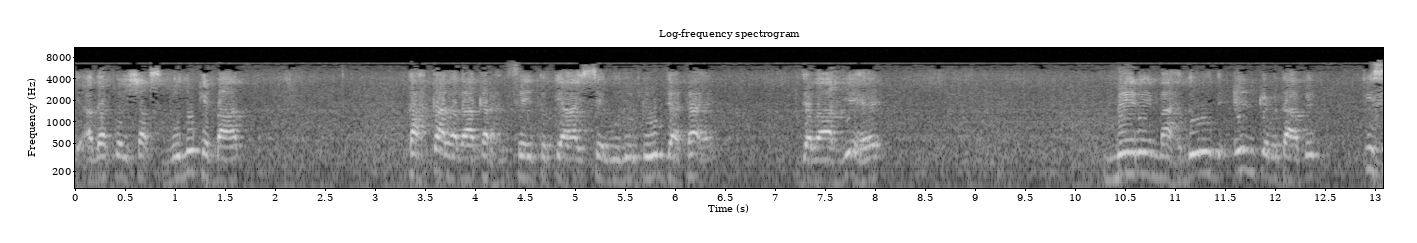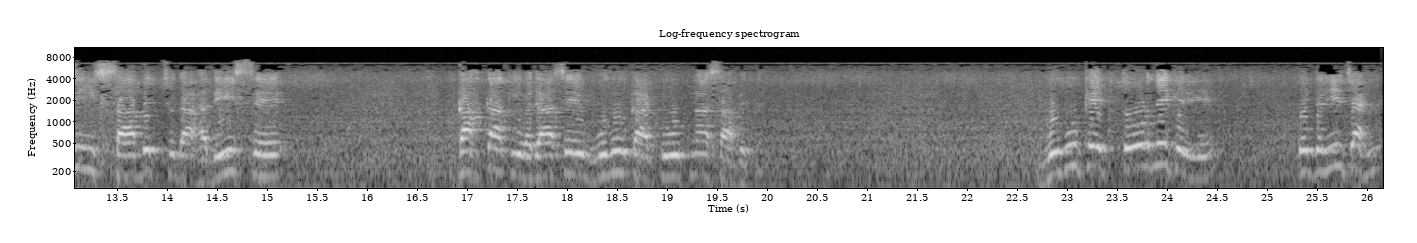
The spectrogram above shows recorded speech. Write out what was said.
کہ اگر کوئی شخص وضو کے بعد کہکا لگا کر ہنسے تو کیا اس سے وضو ٹوٹ جاتا ہے؟ جواب یہ ہے، میرے محدود علم کے مطابق کسی ثابت شدہ حدیث سے کہکا کی وجہ سے وضو کا ٹوٹنا ثابت ہے وضو کے توڑنے کے لیے کوئی دلیل چاہیے؟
